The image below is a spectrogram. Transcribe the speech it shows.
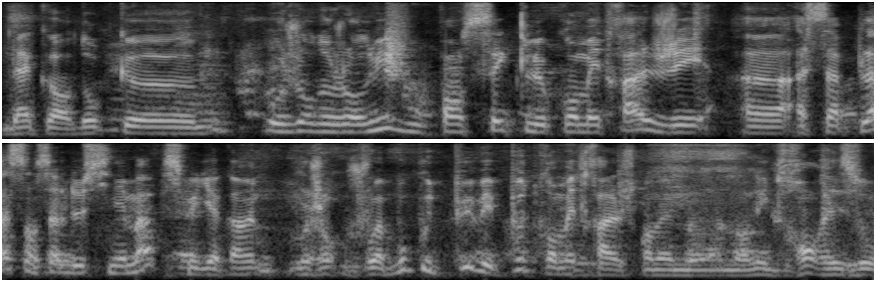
D'accord. Donc euh, au jour d'aujourd'hui, vous pensez que le court métrage est euh, à sa place en salle de cinéma? Parce qu'il y a quand même, je vois beaucoup de pubs et peu de court métrage quand même dans les grands réseaux.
